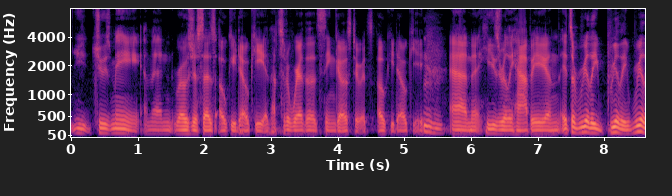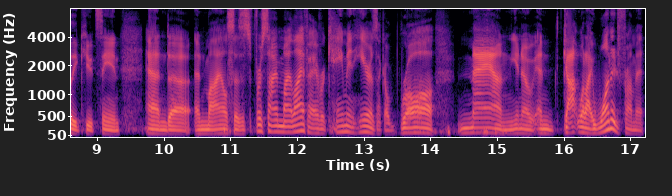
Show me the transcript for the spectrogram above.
you choose me. And then Rose just says okie dokie, and that's sort of where the scene goes to. It's okie dokie, and he's really happy, and it's a really, really, really cute scene. And uh, and Miles says it's the first time in my life I ever came in here as like a raw man, you know, and got what I wanted from it.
